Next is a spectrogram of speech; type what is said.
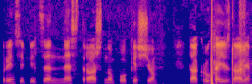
В принципі, це не страшно поки що. Так, рухаюсь далі.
